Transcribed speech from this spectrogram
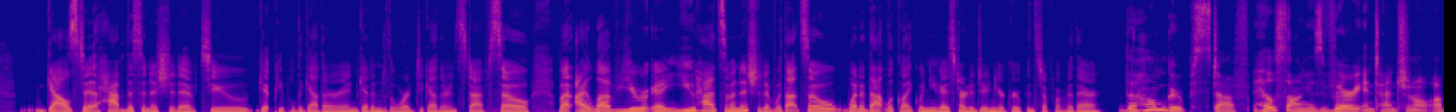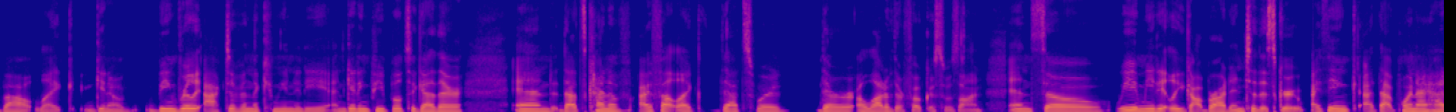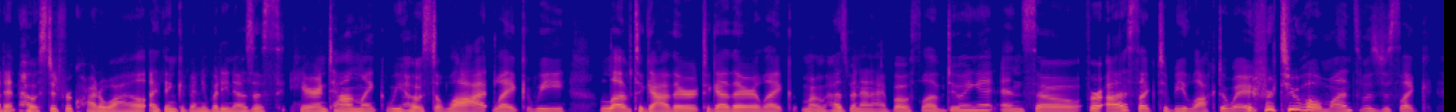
gals, to have this initiative to get people together and get into the word together and stuff. So, but but I love you. Uh, you had some initiative with that. So what did that look like when you guys started doing your group and stuff over there? The home group stuff, Hillsong is very intentional about like, you know, being really active in the community and getting people together. And that's kind of, I felt like that's where their a lot of their focus was on. And so we immediately got brought into this group. I think at that point I hadn't hosted for quite a while. I think if anybody knows us here in town like we host a lot. Like we love to gather together. Like my husband and I both love doing it. And so for us like to be locked away for 2 whole months was just like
